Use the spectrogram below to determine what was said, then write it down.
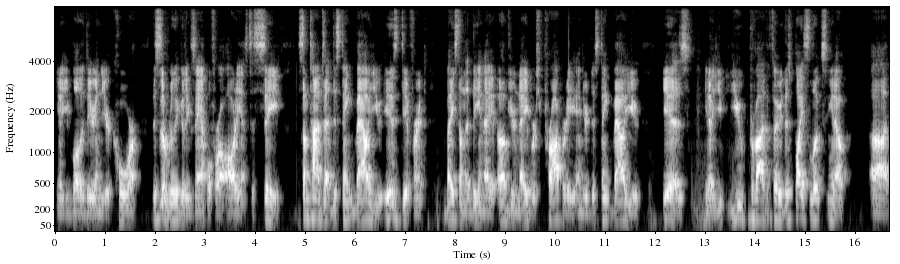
You know, you blow the deer into your core. This is a really good example for our audience to see. Sometimes that distinct value is different based on the DNA of your neighbor's property, and your distinct value is you know you you provide the food. This place looks you know uh,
